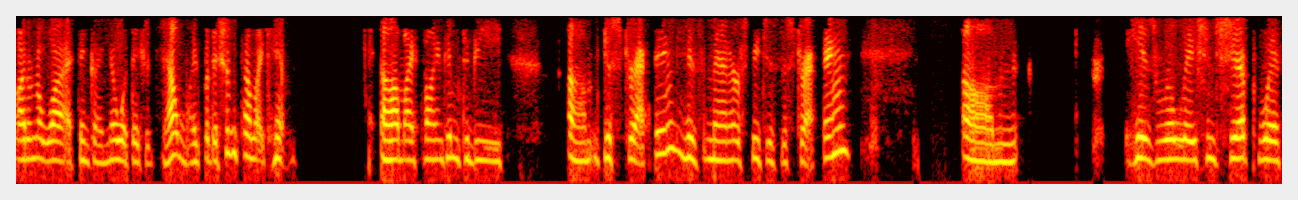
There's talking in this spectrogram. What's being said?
I don't know why I think I know what they should sound like, but they shouldn't sound like him. Um, I find him to be um, distracting. His manner of speech is distracting. Um, his relationship with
